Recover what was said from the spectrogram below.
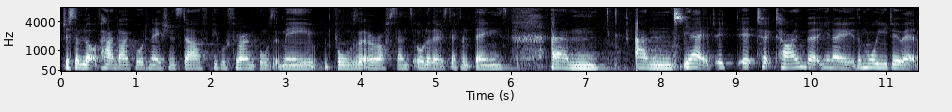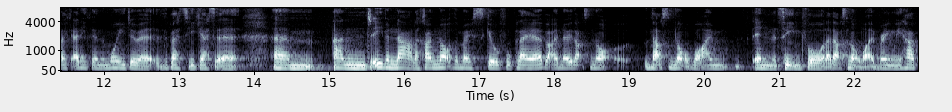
Just a lot of hand eye coordination stuff, people throwing balls at me, balls that are off centre, all of those different things. Um, and yeah, it, it, it, took time, but you know, the more you do it, like anything, the more you do it, the better you get it. Um, and even now, like I'm not the most skillful player, but I know that's not that's not what I'm in the team for. Like that's not what I bring. We have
